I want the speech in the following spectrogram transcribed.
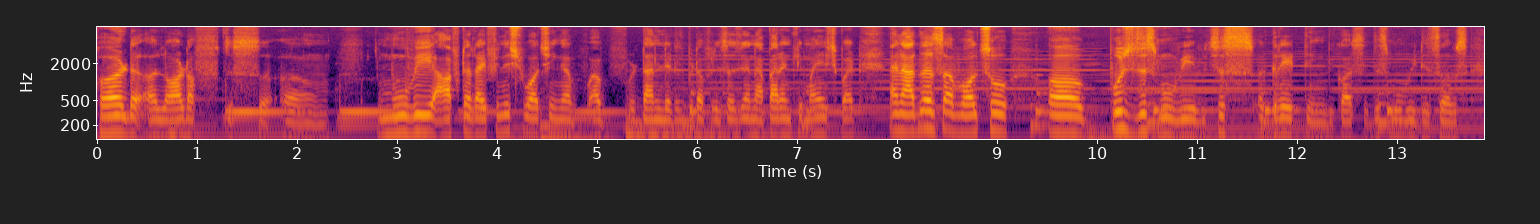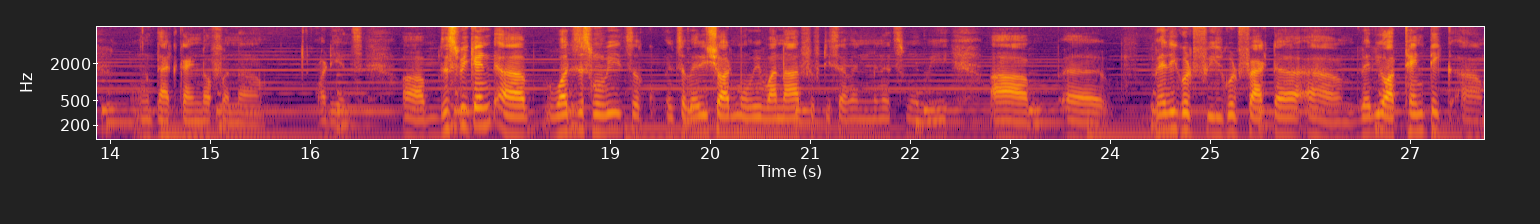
heard a lot of this um, movie after I finished watching. I've, I've done a little bit of research and apparently Mahesh Bhatt and others have also uh, pushed this movie which is a great thing because this movie deserves that kind of an uh, audience. Uh, this weekend uh, watch this movie. It's a it's a very short movie 1 hour 57 minutes movie. Um, uh, very good feel good factor um, very authentic um,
